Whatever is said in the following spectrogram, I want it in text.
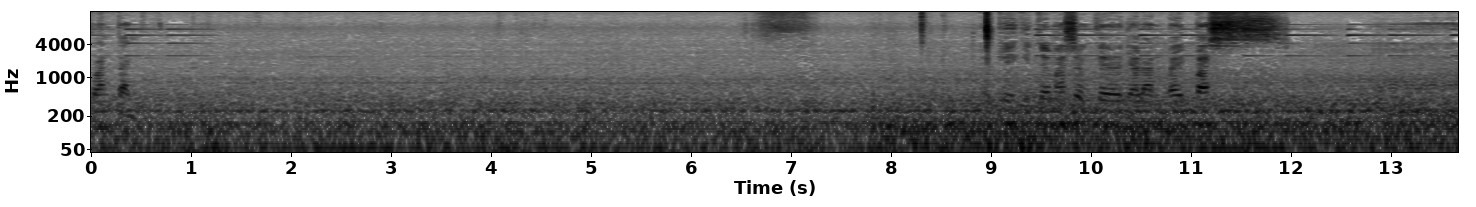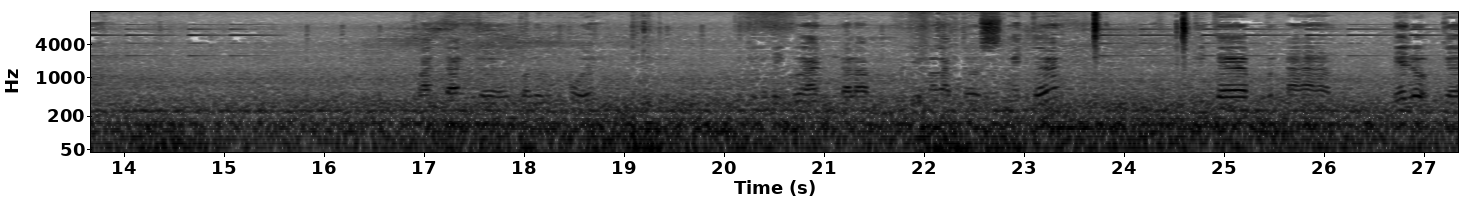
Kuantan. Okey kita masuk ke jalan bypass. Kuantan ke Kuala Lumpur. Okay, lebih kurang dalam 500 meter. Kita uh, belok ke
